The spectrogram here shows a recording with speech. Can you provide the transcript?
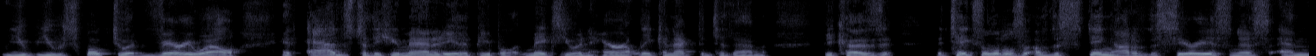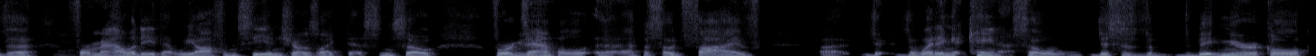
you you spoke to it very well. It adds to the humanity of the people. It makes you inherently connected to them because it, it takes a little of the sting out of the seriousness and the formality that we often see in shows like this. And so, for example, uh, episode five. Uh, the, the, wedding at Cana. So this is the the big miracle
